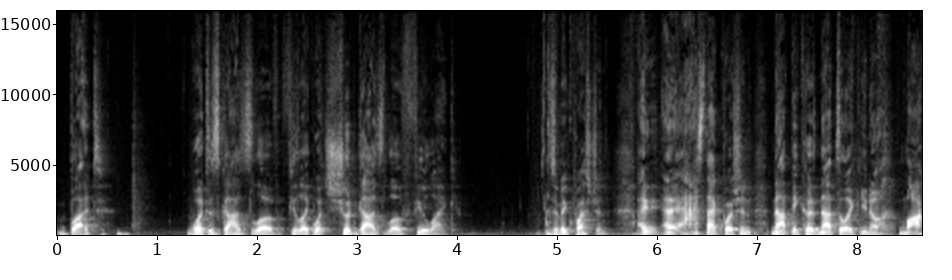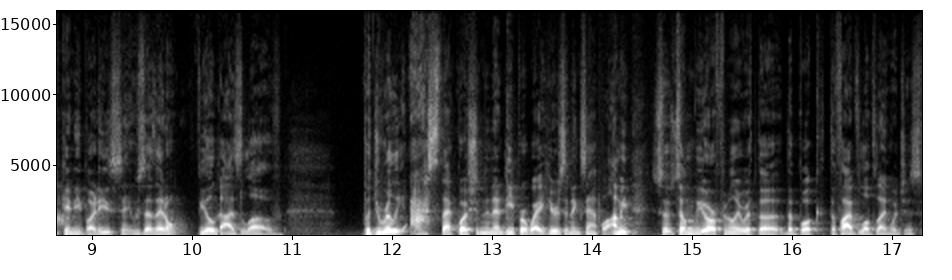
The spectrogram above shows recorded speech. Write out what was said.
But what does God's love feel like? What should God's love feel like? It's a big question. I, and I ask that question not because, not to like, you know, mock anybody who says I don't feel God's love, but you really ask that question in a deeper way. Here's an example. I mean, so some of you are familiar with the, the book, The Five Love Languages.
